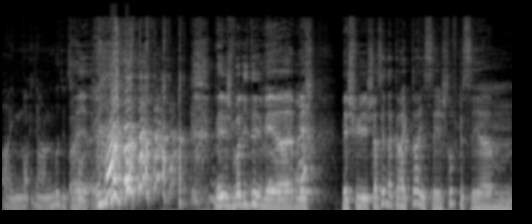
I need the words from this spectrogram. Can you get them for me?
Oh, il, man- il y a un mot de trop. Ouais, y a- mais je vois l'idée, mais, euh, mais, je, mais je, suis, je suis assez d'accord avec toi et je trouve que c'est. euh,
